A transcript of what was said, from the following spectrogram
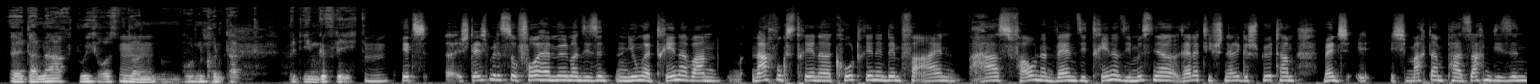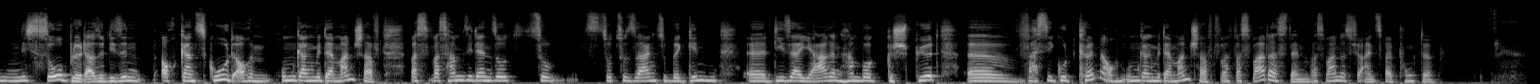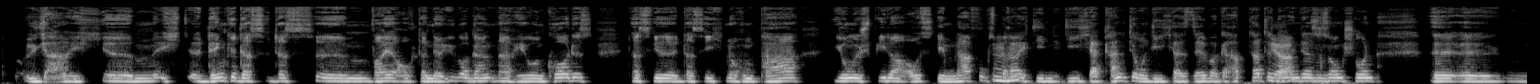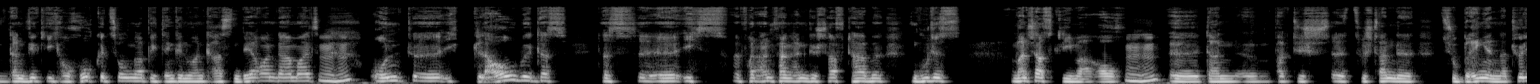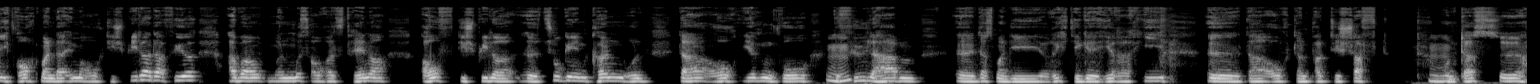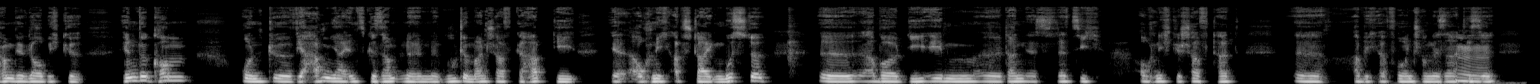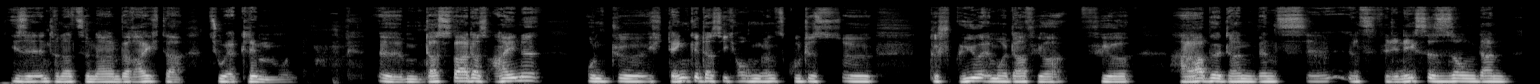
äh, danach durchaus wieder mhm. einen guten Kontakt mit ihm gepflegt. Mhm. Jetzt äh, stelle ich mir das so vor, Herr Müllmann, Sie sind ein junger Trainer, waren Nachwuchstrainer, Co-Trainer in dem Verein, HSV, und dann werden Sie Trainer. Sie müssen ja relativ schnell gespürt haben, Mensch, ich mache da ein paar Sachen, die sind nicht so blöd, also die sind auch ganz gut, auch im Umgang mit der Mannschaft. Was, was haben Sie denn so zu, sozusagen zu Beginn äh, dieser Jahre in Hamburg gespürt, äh, was Sie gut können, auch im Umgang mit der Mannschaft? Was, was war das denn? Was waren das für ein, zwei Punkte? Ja, ich, ähm, ich denke, dass das ähm, war ja auch dann der Übergang nach Heon Cordes, dass wir, dass ich noch ein paar junge Spieler aus dem Nachwuchsbereich, mhm. die, die ich ja kannte und die ich ja selber gehabt hatte ja. in der Saison schon, äh, äh, dann wirklich auch hochgezogen habe. Ich denke nur an Carsten Behron damals. Mhm. Und äh, ich glaube, dass, dass äh, ich es von Anfang an geschafft habe, ein gutes Mannschaftsklima auch mhm. äh, dann äh, praktisch äh, zustande zu bringen. Natürlich braucht man da immer auch die Spieler dafür, aber man muss auch als Trainer auf die Spieler äh, zugehen können und da auch irgendwo mhm. Gefühl haben, äh, dass man die richtige Hierarchie äh, da auch dann praktisch schafft. Mhm. Und das äh, haben wir, glaube ich, hinbekommen. Und äh, wir haben ja insgesamt eine, eine gute Mannschaft gehabt, die äh, auch nicht absteigen musste äh, aber die eben äh, dann es letztlich auch nicht geschafft hat, äh, habe ich ja vorhin schon gesagt, mhm. diese, diese internationalen Bereich da zu erklimmen. Und ähm, das war das eine. Und äh, ich denke, dass ich auch ein ganz gutes äh, Gespür immer dafür für habe, dann, wenn es äh, für die nächste Saison dann,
